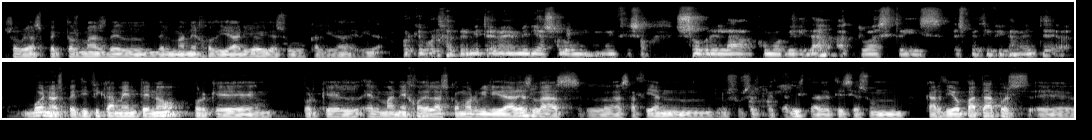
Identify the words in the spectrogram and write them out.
sobre aspectos más del, del, manejo diario y de su calidad de vida. Porque Borja, permíteme, Miriam, solo un, inciso. ¿Sobre la comorbilidad actuasteis específicamente? Bueno, específicamente no, porque, porque el, manejo de las comorbilidades las, las, hacían sus especialistas. Es decir, si es un cardiópata, pues eh,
